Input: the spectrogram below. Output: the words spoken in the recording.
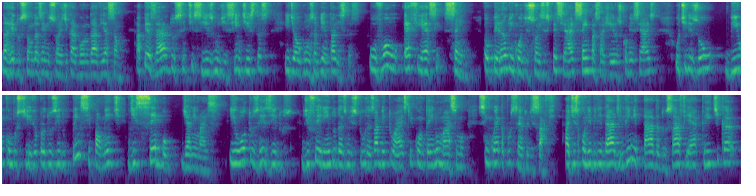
na redução das emissões de carbono da aviação, apesar do ceticismo de cientistas e de alguns ambientalistas. O voo FS-100, operando em condições especiais, sem passageiros comerciais, utilizou biocombustível produzido principalmente de sebo de animais e outros resíduos, diferindo das misturas habituais que contêm no máximo 50% de SAF. A disponibilidade limitada do SAF é a crítica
